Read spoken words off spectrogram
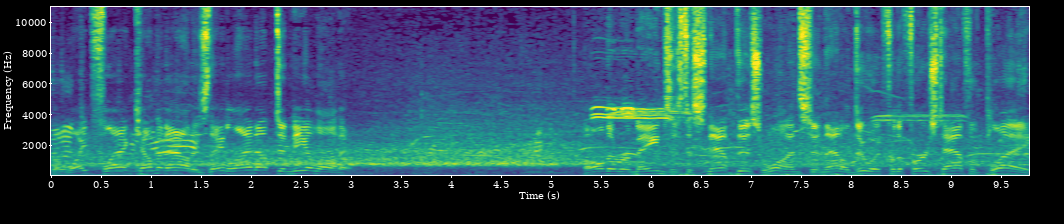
the white flag coming out as they line up to kneel on it. All that remains is to snap this once, and that'll do it for the first half of play.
